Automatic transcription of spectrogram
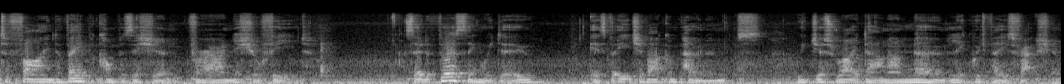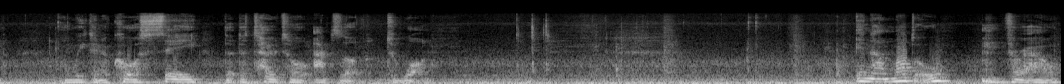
to find a vapour composition for our initial feed. So the first thing we do is for each of our components we just write down our known liquid phase fraction and we can of course see that the total adds up to 1. In our model for our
